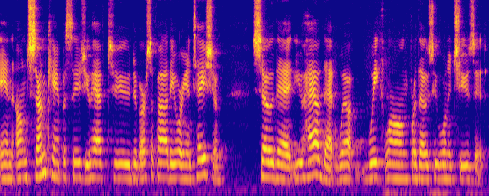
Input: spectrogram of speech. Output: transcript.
And on some campuses, you have to diversify the orientation so that you have that well, week long for those who want to choose it.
